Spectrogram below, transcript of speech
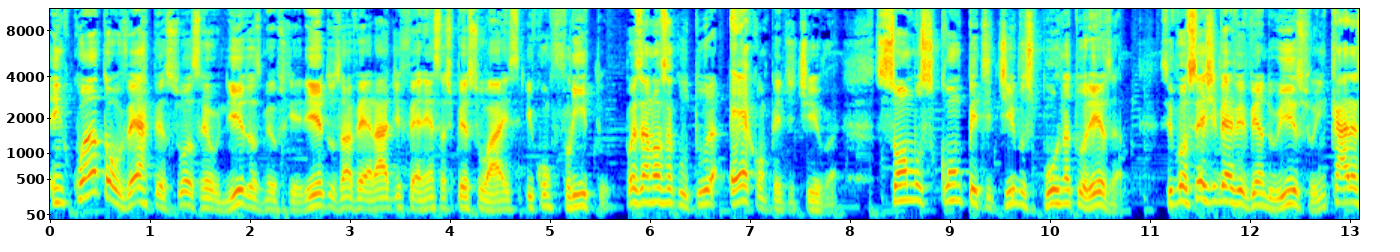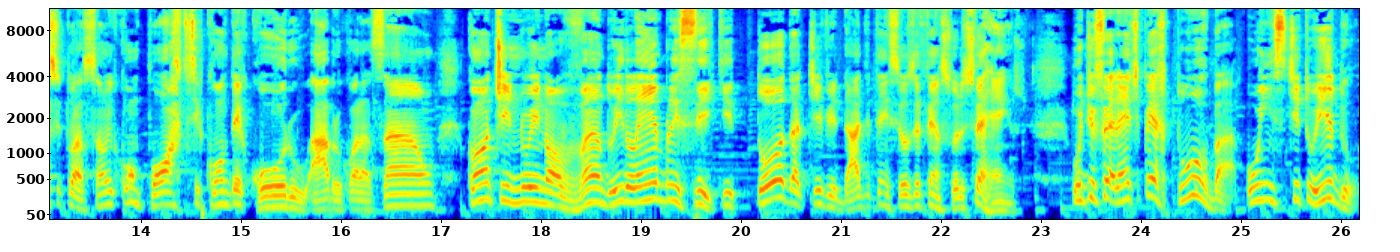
Enquanto houver pessoas reunidas, meus queridos, haverá diferenças pessoais e conflito, pois a nossa cultura é competitiva. Somos competitivos por natureza. Se você estiver vivendo isso, encare a situação e comporte-se com decoro. Abra o coração, continue inovando e lembre-se que toda atividade tem seus defensores ferrenhos. O diferente perturba o instituído.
